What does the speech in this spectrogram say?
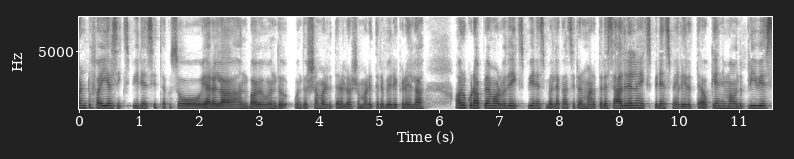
one to five years experience ಇರ್ತಕ್ಕ ಸೊ ಯಾರೆಲ್ಲ ಅನುಭವ ಒಂದು ಒಂದು ವರ್ಷ ಮಾಡಿರ್ತಾರೆ, ಎರಡು ವರ್ಷ ಮಾಡಿರ್ತಾರೆ ಬೇರೆ ಕಡೆ ಎಲ್ಲ, ಅವರು ಕೂಡ ಅಪ್ಲೈ ಮಾಡ್ಬೋದು. ಎಕ್ಸ್ಪೀರಿಯನ್ಸ್ ಮೇಲೆ ಕನ್ಸಿಡರ್ ಮಾಡ್ತಾರೆ. ಸ್ಯಾಲ್ರಿಯಲ್ಲೂ ಎಕ್ಸ್ಪೀರಿಯೆನ್ಸ್ ಮೇಲೆ ಇರುತ್ತೆ. ಓಕೆ ನಿಮ್ಮ ಒಂದು ಪ್ರೀವಿಯಸ್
